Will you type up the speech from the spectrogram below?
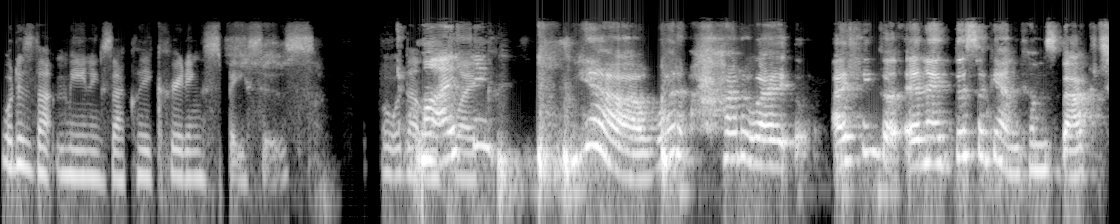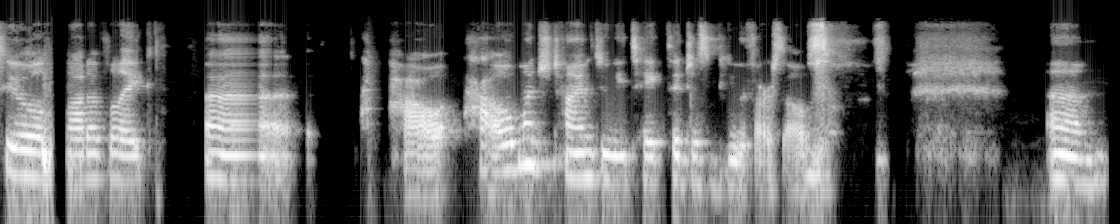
What does that mean exactly? Creating spaces. What would that well, look I like? think, yeah. What? How do I? I think, and I, this again comes back to a lot of like, uh, how how much time do we take to just be with ourselves? um,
